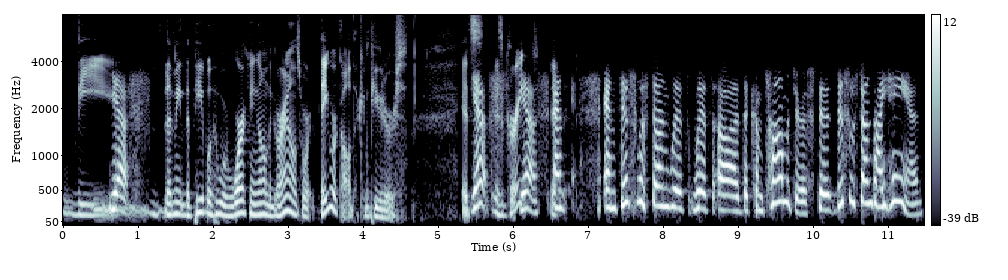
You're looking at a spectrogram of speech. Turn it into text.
the yes, I mean the people who were working on the grounds were they were called the computers. It's yes, it's great. Yes, it, and and this was done with with uh, the comptometers. This was done by hand.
